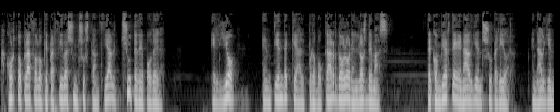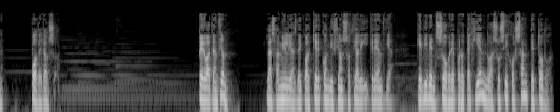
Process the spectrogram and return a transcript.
a corto plazo lo que percibe es un sustancial chute de poder. El yo entiende que al provocar dolor en los demás, te convierte en alguien superior, en alguien poderoso. Pero atención, las familias de cualquier condición social y creencia que viven sobreprotegiendo a sus hijos ante todo,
